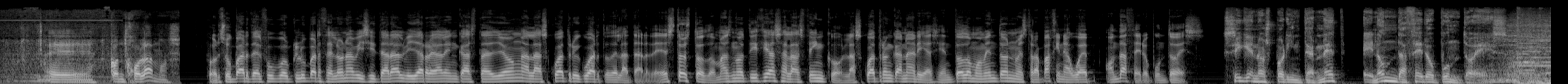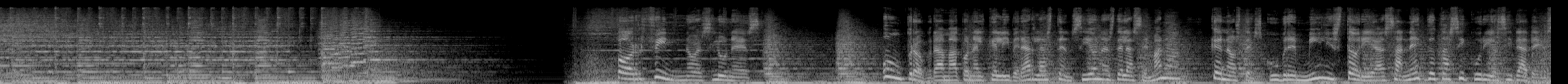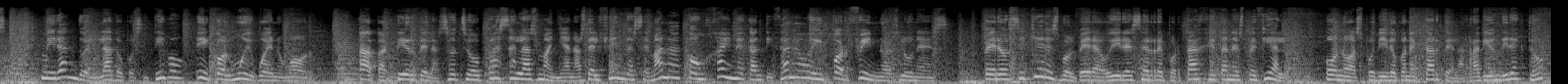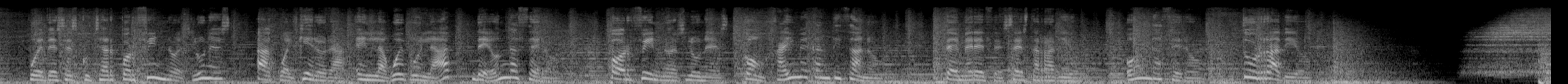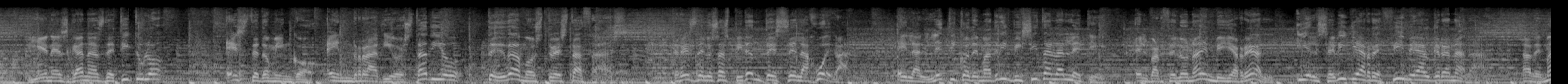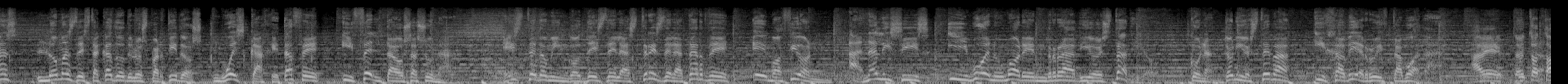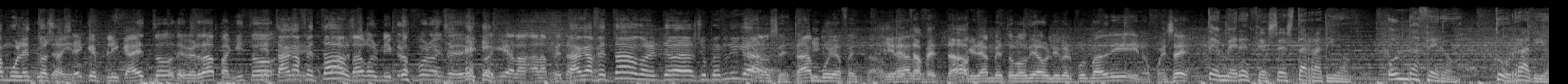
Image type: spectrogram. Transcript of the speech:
eh, controlamos. Por su parte, el Fútbol Club Barcelona visitará al Villarreal en Castellón a las 4 y cuarto de la tarde. Esto es todo. Más noticias a las 5, las 4 en Canarias y en todo momento en nuestra página web ondacero.es. Síguenos por internet en ondacero.es. Por fin no es lunes. Programa con el que liberar las tensiones de la semana que nos descubre mil historias, anécdotas y curiosidades, mirando el lado positivo y con muy buen humor. A partir de las 8 pasa las mañanas del fin de semana con Jaime Cantizano y por fin no es lunes. Pero si quieres volver a oír ese reportaje tan especial o no has podido conectarte a la radio en directo, puedes escuchar Por fin no es lunes a cualquier hora en la web o en la app de Onda Cero. Por fin no es lunes con Jaime Cantizano. Te mereces esta radio. Onda Cero, tu radio. ¿Tienes ganas de título? Este domingo en Radio Estadio te damos tres tazas. Tres de los aspirantes se la juegan. El Atlético de Madrid visita al Atleti, el Barcelona en Villarreal y el Sevilla recibe al Granada. Además, lo más destacado de los partidos Huesca Getafe y Celta Osasuna. Este domingo desde las 3 de la tarde, emoción, análisis y buen humor en Radio Estadio. Con Antonio Esteba y Javier Ruiz Taboada. A ver, todo esto está muy lento Escucha, hoy. Sé que explica esto, de verdad, Paquito. ¿Están eh, afectados? Apago el micrófono y me dedico aquí a la, a la. ¿Están afectados con el tema de la Superliga? Ya lo sé, están muy afectados. ¿Quién está afectado? Querían ver todos los días un Liverpool-Madrid y no puede ser. Te mereces esta radio. Onda Cero, tu radio.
